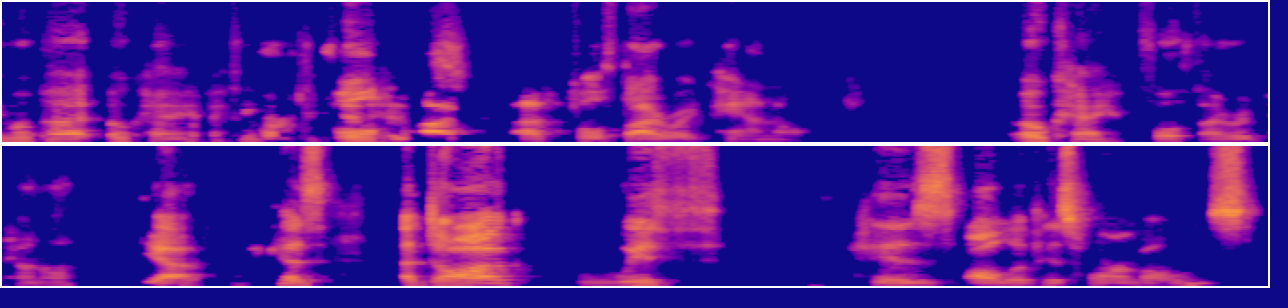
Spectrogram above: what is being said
Hemopet? Okay. I think full his- a full thyroid panel. okay, full thyroid panel. Yeah, because a dog with his all of his hormones,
